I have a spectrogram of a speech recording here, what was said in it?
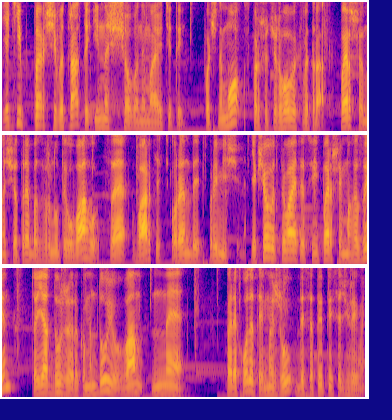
Які перші витрати і на що вони мають іти? Почнемо з першочергових витрат. Перше, на що треба звернути увагу, це вартість оренди приміщення. Якщо ви відкриваєте свій перший магазин, то я дуже рекомендую вам не переходити межу 10 тисяч гривень,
